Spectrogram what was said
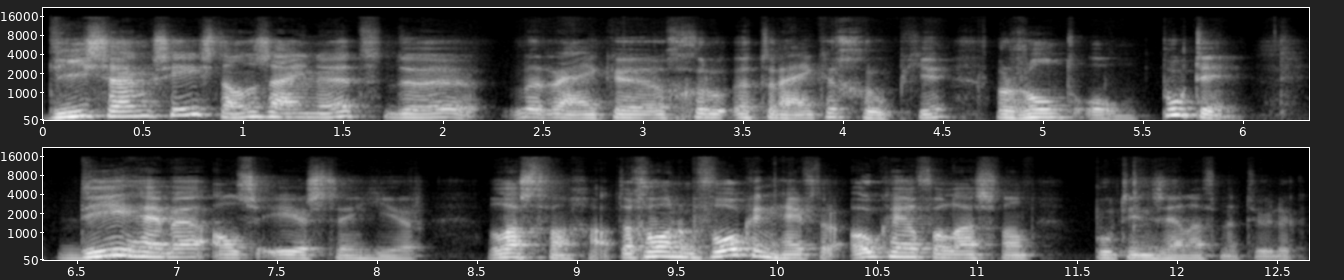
die sancties, dan zijn het de rijke, het rijke groepje rondom Poetin. Die hebben als eerste hier last van gehad. De gewone bevolking heeft er ook heel veel last van. Poetin zelf natuurlijk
